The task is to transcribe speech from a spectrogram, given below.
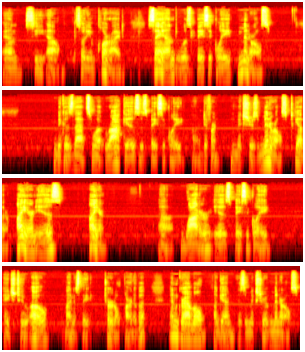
and Cl, sodium chloride. Sand was basically minerals because that's what rock is, is basically uh, different mixtures of minerals together. Iron is iron. Uh, water is basically H2O minus the turtle part of it, and gravel, again, is a mixture of minerals.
